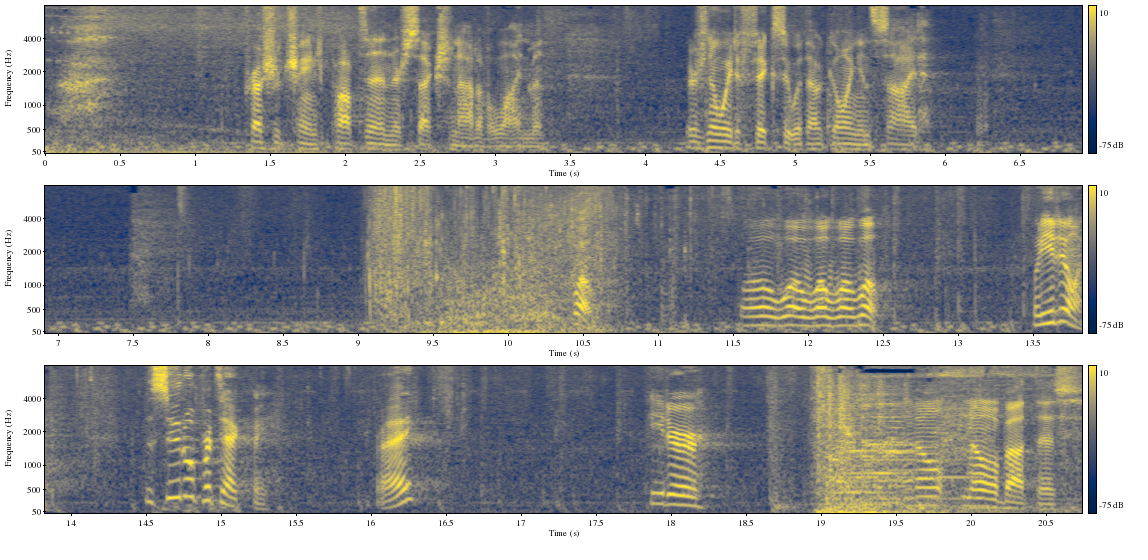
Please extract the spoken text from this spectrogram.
Pressure change popped an intersection out of alignment. There's no way to fix it without going inside. Whoa. Whoa, whoa, whoa, whoa, whoa. What are you doing? The suit will protect me, right? Peter, I don't know about this.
